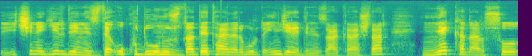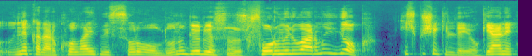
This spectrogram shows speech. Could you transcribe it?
e, içine girdiğinizde, okuduğunuzda, detayları burada incelediğinizde arkadaşlar ne kadar so- ne kadar kolay bir soru olduğunu görüyorsunuz. Formülü var mı? Yok. Hiçbir şekilde yok. Yani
